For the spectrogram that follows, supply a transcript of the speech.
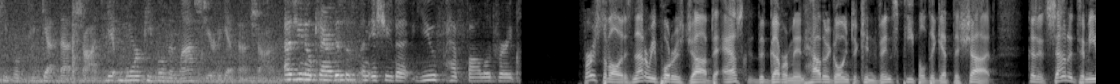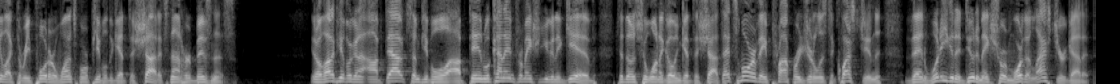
people to get that shot, to get more people than last year to get that shot? As you know, Karen, this is an issue that you have followed very closely. First of all, it is not a reporter's job to ask the government how they're going to convince people to get the shot, because it sounded to me like the reporter wants more people to get the shot. It's not her business. You know, a lot of people are going to opt out. Some people will opt in. What kind of information are you going to give to those who want to go and get the shot? That's more of a proper journalistic question than what are you going to do to make sure more than last year got it?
